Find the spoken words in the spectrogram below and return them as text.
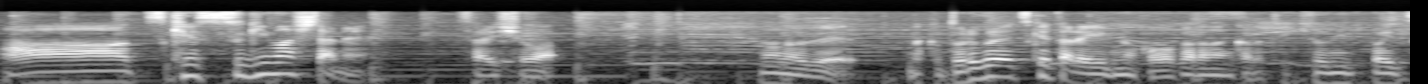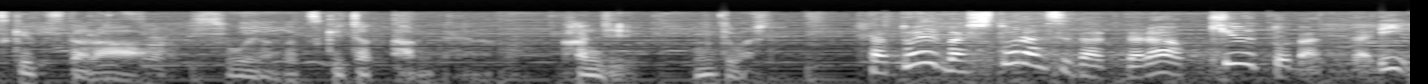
あーつけすぎましたね。最初は。なのでなんかどれぐらいつけたらいいのかわからないから適当にいっぱいつけてたらすごいなんかつけちゃったみたいな感じ。見てました例えばシトラスだったらキュートだったり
